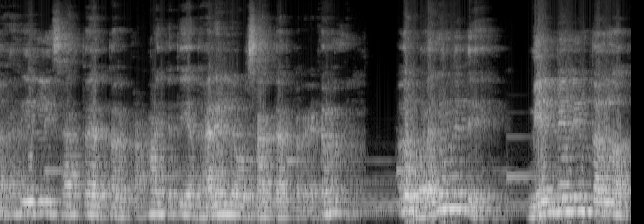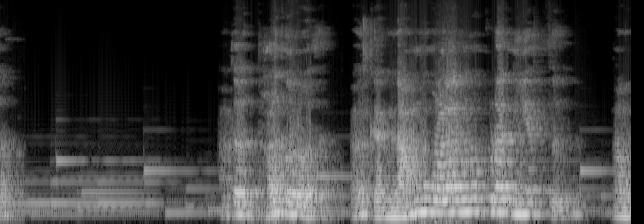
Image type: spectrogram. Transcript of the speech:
ದಾರಿಯಲ್ಲಿ ಸಾಗ್ತಾ ಇರ್ತಾರೆ. ಪ್ರಾಮಾಣಿಕತೆಯ ದಾರಿಯಲ್ಲಿ ಅವ್ರು ಸಾಗ್ತಾ ಇರ್ತಾರೆ. ಯಾಕಂದ್ರೆ ಅದು ಒಳಗಿಂದಿದೆ ಮೇಲ್ಮೇಲಿಂದ ಅಲ್ಲ ಅದು. ಅಂತ ಬಹಳ ಗೌರವ ಅದು. ಅದಕ್ಕೆ ನಮ್ಮ ಒಳಗೂ ಕೂಡ ನಿಯತ್ತು ನಾವು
